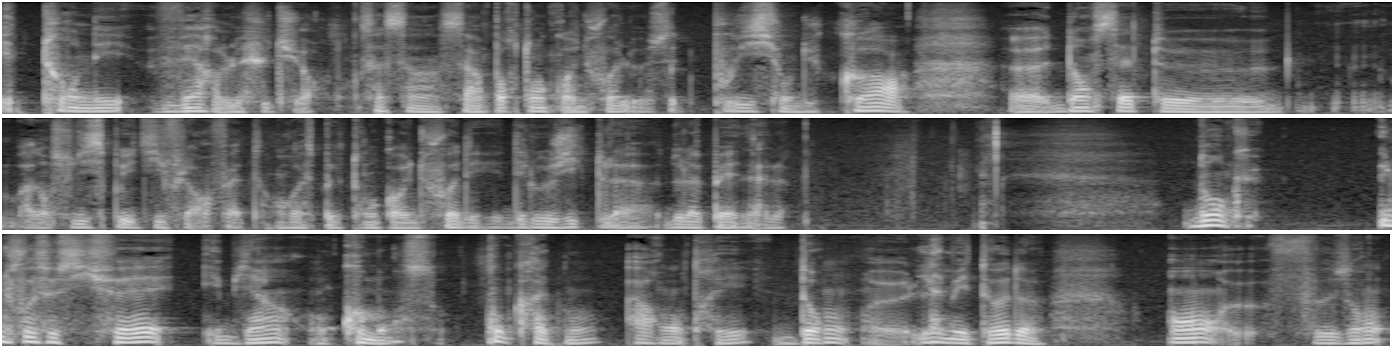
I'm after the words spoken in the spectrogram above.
est tournée vers le futur. Donc ça c'est important encore une fois cette position du corps euh, dans cette euh, bah, dans ce dispositif là en fait, en respectant encore une fois des, logiques de la, de la PNL. Donc une fois ceci fait, eh bien on commence concrètement à rentrer dans la méthode en faisant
